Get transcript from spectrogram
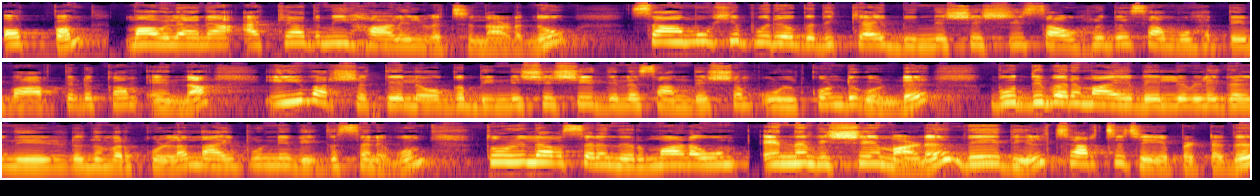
ഒപ്പം മൗലാന അക്കാദമി ഹാളിൽ വെച്ച് നടന്നു. സാമൂഹ്യ പുരോഗതിക്കായി ഭിന്നശേഷി സൗഹൃദ സമൂഹത്തെ വാർത്തെടുക്കാം എന്ന ഈ വർഷത്തെ ലോക ഭിന്നശേഷി ദിന സന്ദേശം ഉൾക്കൊണ്ടുകൊണ്ട് ബുദ്ധിപരമായ വെല്ലുവിളികൾ നേരിടുന്നവർക്കുള്ള നൈപുണ്യ വികസനവും തൊഴിലവസര നിർമ്മാണവും എന്ന വിഷയമാണ് വേദിയിൽ ചർച്ച ചെയ്യപ്പെട്ടത്.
